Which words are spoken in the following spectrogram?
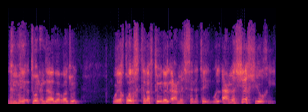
لما يأتون عند هذا الرجل ويقول اختلفت إلى الأعمش سنتين والأعمش شيخ شيوخي.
